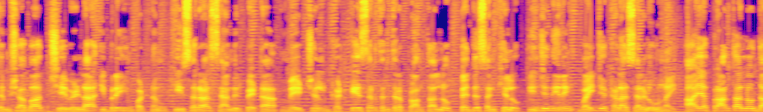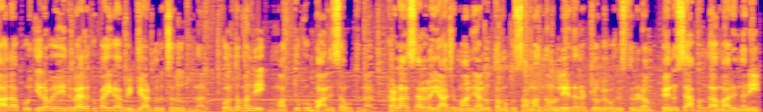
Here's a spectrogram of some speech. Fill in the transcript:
శంషాబాద్ చేవెళ్ళ ఇబ్రహీంపట్నం కీసర శామీర్పేట మేడ్చల్ ఘట్కేసర్ తదితర ప్రాంతాల్లో పెద్ద సంఖ్యలో ఇంజనీరింగ్ వైద్య కళాశాలలు ఉన్నాయి. ఆయా ప్రాంతాల్లో దాదాపు ఇరవై ఐదు వేలకు పైగా విద్యార్థులు చదువుతున్నారు. కొంతమంది మత్తుకు బానిస అవుతున్నారు. కళాశాలల యాజమాన్యాలు తమకు సంబంధం లేదన్నట్లు వ్యవహరిస్తుండడం పెనుశాపంగా మారిందని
